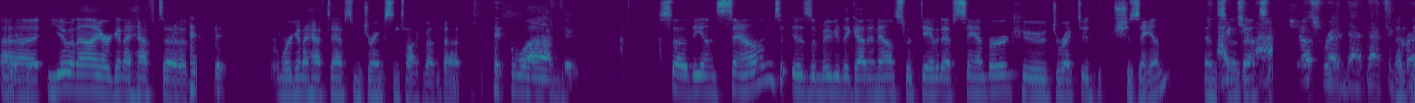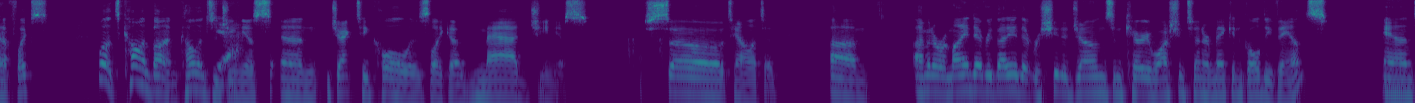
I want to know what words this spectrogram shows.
uh, you and I are going to have to. We're going to have to have some drinks and talk about that. We'll Um. So, The Unsound is a movie that got announced with David F. Sandberg, who directed Shazam, and so I, ju- that's I just read that. That's on incredible. Netflix. Well, it's Cullen Bunn. Cullen's a Yeah. genius, and Jack T. Cole is like a mad genius. So talented. Um, I'm going to remind everybody that Rashida Jones and Kerry Washington are making Goldie Vance. And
